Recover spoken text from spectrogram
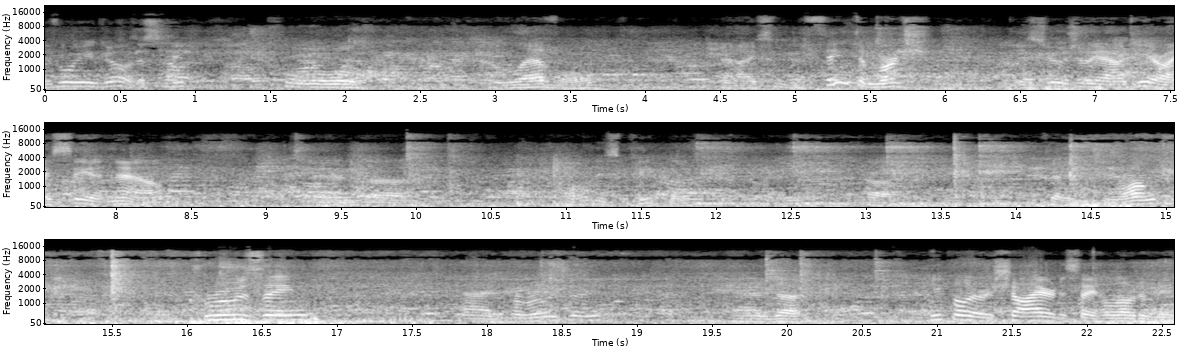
Everywhere you go, this cool level. And I think the merch is usually out here. I see it now. These people uh, getting drunk, cruising, and perusing. And uh, people are shyer to say hello to me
